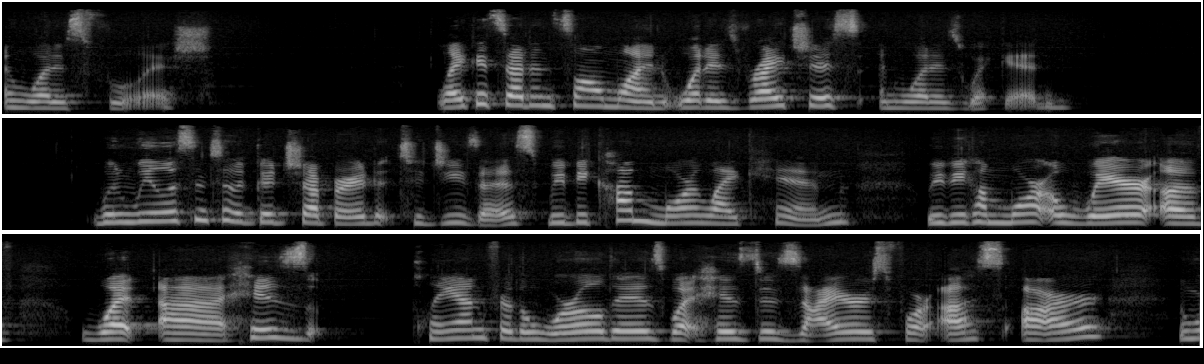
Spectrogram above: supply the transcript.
and what is foolish. Like it said in Psalm 1, what is righteous and what is wicked when we listen to the Good Shepherd, to Jesus, we become more like him. We become more aware of what uh, his plan for the world is, what his desires for us are. And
